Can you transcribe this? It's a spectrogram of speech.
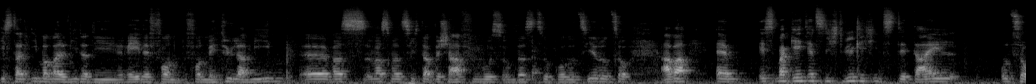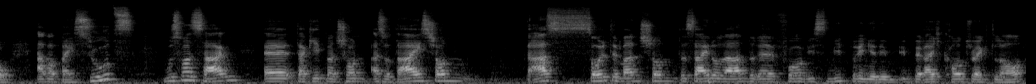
ist dann immer mal wieder die Rede von, von Methylamin, äh, was, was man sich da beschaffen muss, um das zu produzieren und so. Aber ähm, es, man geht jetzt nicht wirklich ins Detail und so. Aber bei Suits muss man sagen, äh, da geht man schon, also da ist schon, das sollte man schon das ein oder andere Vorwissen mitbringen im, im Bereich Contract Law,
